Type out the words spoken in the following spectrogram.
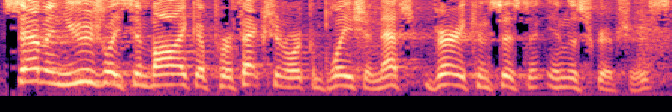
seven usually symbolic of perfection or completion. That's very consistent in the scriptures.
